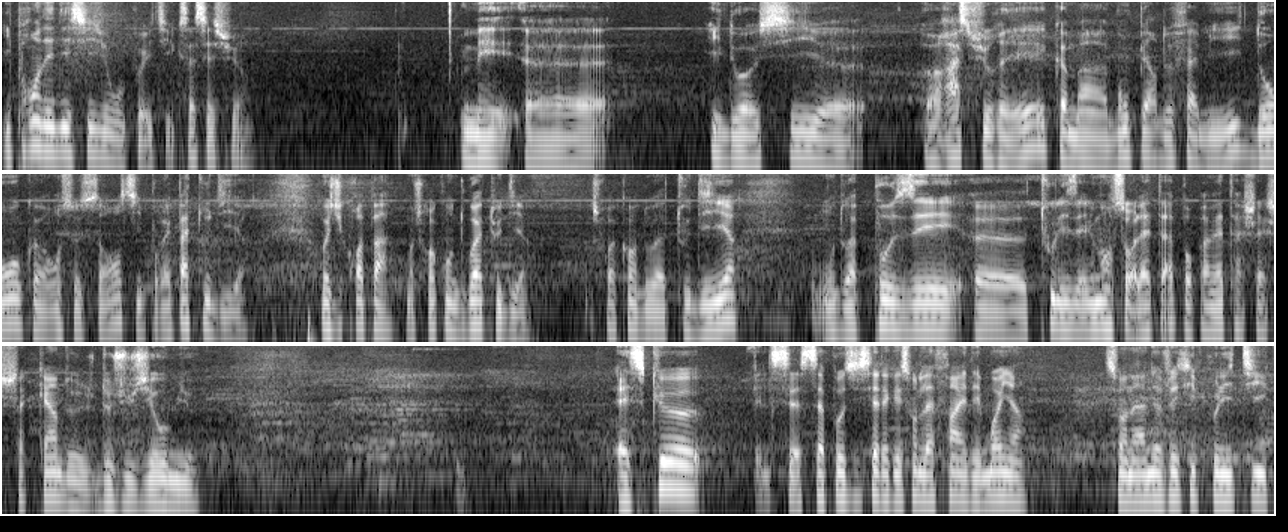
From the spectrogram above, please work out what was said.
il prend des décisions politiques, ça c'est sûr. Mais il doit aussi rassuré, comme un bon père de famille. Donc, en ce sens, il ne pourrait pas tout dire. Moi, j'y crois pas. Moi, je crois qu'on doit tout dire. Je crois qu'on doit tout dire. On doit poser euh, tous les éléments sur la table pour permettre à chacun de, juger au mieux. Est-ce que ça pose ici la question de la fin et des moyens? Si on a un objectif politique,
